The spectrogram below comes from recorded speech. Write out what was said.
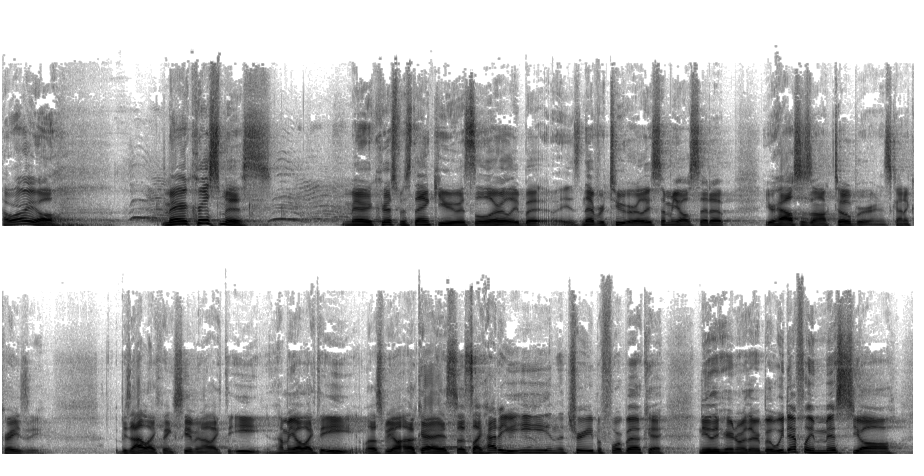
How are y'all? Merry Christmas. Merry Christmas. Thank you. It's a little early, but it's never too early. Some of y'all set up your houses in October, and it's kind of crazy. Because I like Thanksgiving. I like to eat. How many y'all like to eat? Let's be honest. Okay, so it's like, how do you eat in the tree before? But okay, neither here nor there. But we definitely miss y'all.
